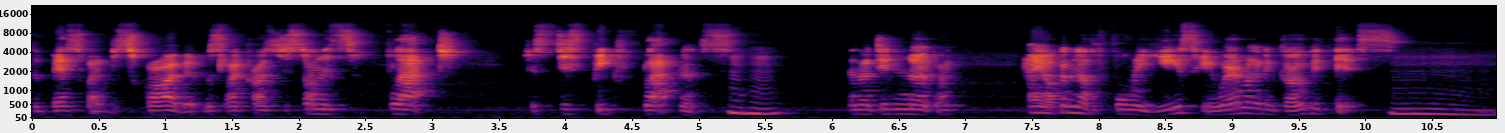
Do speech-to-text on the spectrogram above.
the best way to describe it. It was like I was just on this flat, just this big flatness Mm-hmm. and I didn't know like, hey, I've got another forty years here. Where am I going to go with this? Mm.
